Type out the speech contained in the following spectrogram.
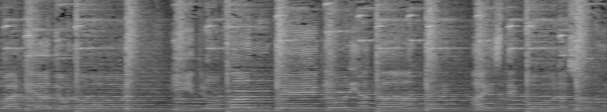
guardia este corazón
